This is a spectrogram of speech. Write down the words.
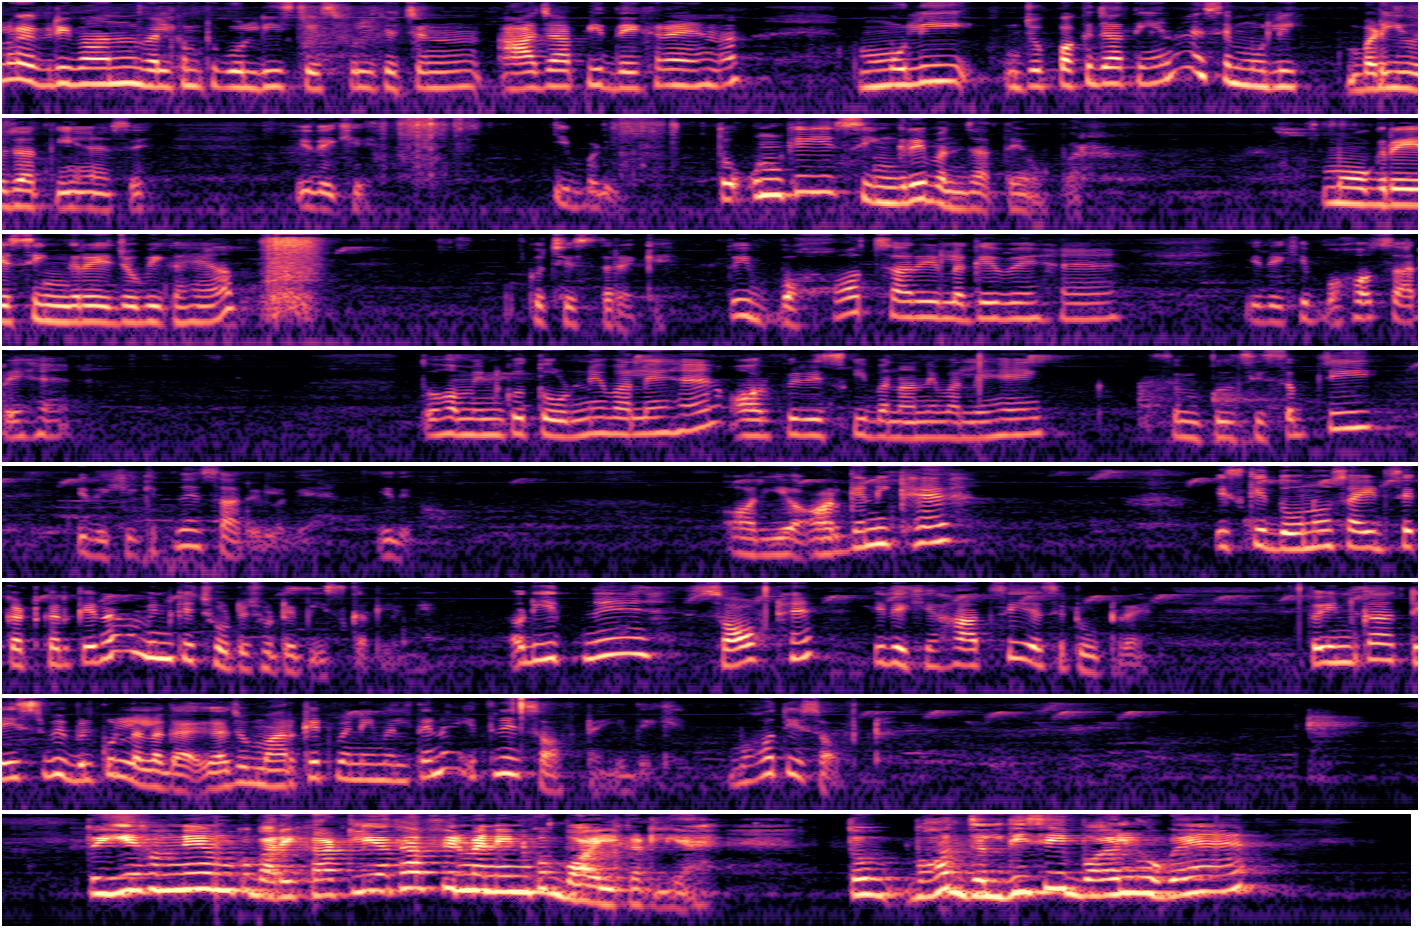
Hello everyone welcome to Goldy tasteful kitchen आज आप ये देख रहे हैं ना, मूली जो पक जाती है ना, ऐसे मूली बड़ी हो जाती हैं ऐसे। ये देखिए, ये बड़ी। तो उनके ये सिंगरे बन जाते हैं ऊपर। मोगरे, सिंगरे, जो भी कहें आप, कुछ इस तरह के। तो ये बहुत सारे लगे हुए हैं। ये देखिए, बहुत सारे हैं। तो हम इनको तोड़ने वाले हैं और फिर इसकी बनाने वाले हैं सिंपल सी सब्ज़ी। ये देखिए कितने सारे लगे हैं, ये देखो। और ये ऑर्गेनिक है। इसके दोनों साइड से कट करके ना हम इनके छोटे छोटे पीस कर लेंगे। और ये इतने सॉफ्ट हैं, ये देखिए, हाथ से ही ऐसे टूट रहे हैं। तो इनका टेस्ट भी बिल्कुल अलग आएगा। जो मार्केट में नहीं मिलते ना, इतने सॉफ्ट हैं, ये देखिए, बहुत ही सॉफ्ट। तो ये हमने उनको बारीक काट लिया था, फिर मैंने इनको बॉईल कर लिया है। तो बहुत जल्दी से ही बॉईल हो गए हैं।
